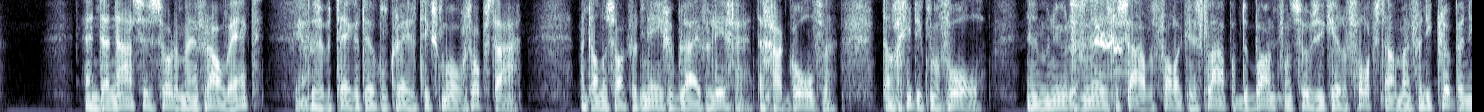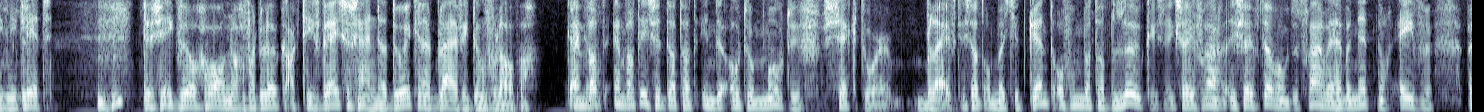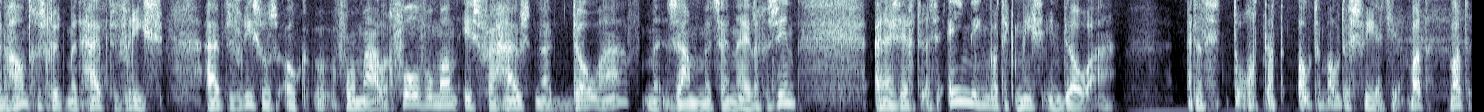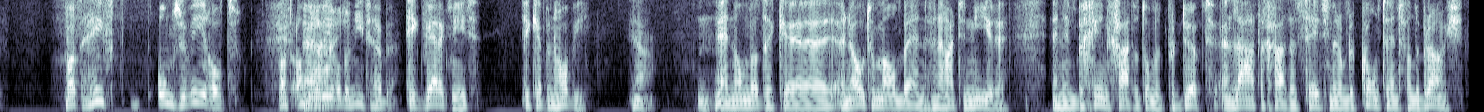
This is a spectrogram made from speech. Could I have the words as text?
En daarnaast is het zo dat mijn vrouw werkt. Ja. Dus dat betekent heel concreet dat ik 's morgens opsta. Want anders zou ik tot negen uur blijven liggen. Dan ga ik golven. Dan giet ik me vol. En een uur of negen s'avonds val ik in slaap op de bank. Want zo zie ik hele volkstammen. En van die club ben ik niet lid. Dus ik wil gewoon nog wat leuk actief bezig zijn. Dat doe ik en dat blijf ik doen voorlopig. En wat, en wat is het dat dat in de automotive sector blijft? Is dat omdat je het kent of omdat dat leuk is? Ik zou je, vragen, ik zou je vertellen waarom ik het vraag. We hebben net nog even een hand geschud met Huip de Vries. Huip de Vries was ook voormalig Volvo-man. Is verhuisd naar Doha, me- samen met zijn hele gezin. En hij zegt, er is één ding wat ik mis in Doha. En dat is toch dat automotive sfeertje. Wat, wat, wat heeft onze wereld, wat andere werelden niet hebben? Ik werk niet. Ik heb een hobby. Ja. En omdat ik eh, een automan ben van hart en nieren... en in het begin gaat het om het product... en later gaat het steeds meer om de content van de branche...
